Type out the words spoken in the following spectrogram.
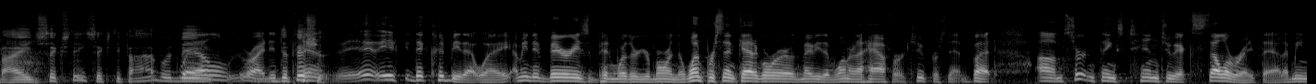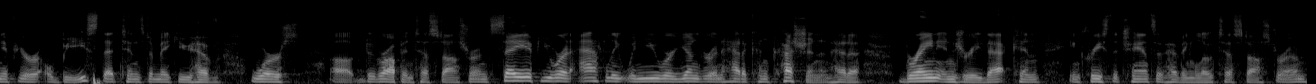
by age 60, 65 would be Well, right. It deficient. It, it could be that way. I mean, it varies depending whether you're more in the 1% category or maybe the 1.5 or 2%. But um, certain things tend to accelerate that. I mean, if you're obese, that tends to make you have worse uh, drop in testosterone. Say if you were an athlete when you were younger and had a concussion and had a brain injury, that can increase the chance of having low testosterone.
